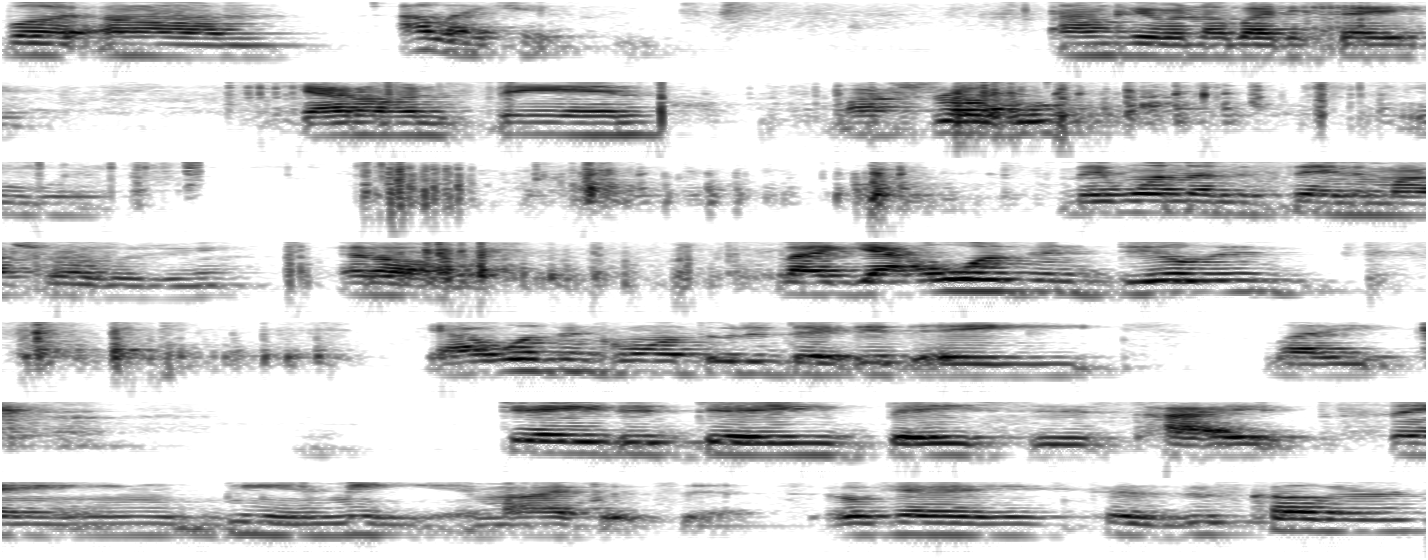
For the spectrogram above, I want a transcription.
But um, I like it. I don't care what nobody say. Y'all don't understand my struggle. Ooh, they weren't understanding my struggle, G, at all. Like y'all wasn't dealing, y'all wasn't going through the day-to-day, -day, like day-to-day -day basis type thing being me in my footsteps okay because this color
